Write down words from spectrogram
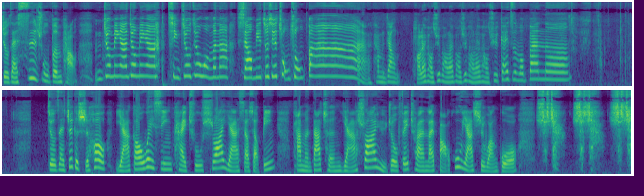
就在四处奔跑。救命啊！救命啊！请救救我们啊！消灭这些虫虫吧！他们这样跑来跑去，跑来跑去，跑来跑去，该怎么办呢？就在这个时候，牙膏卫星派出刷牙小小兵，他们搭乘牙刷宇宙飞船来保护牙齿王国。刷刷刷刷刷刷！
